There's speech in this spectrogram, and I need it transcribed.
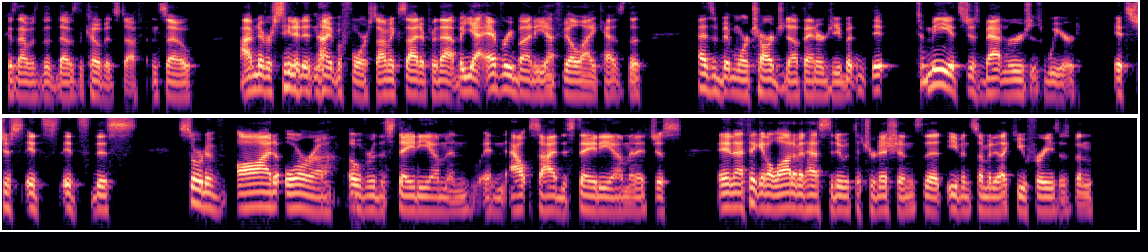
because that was the that was the COVID stuff, and so I've never seen it at night before. So I'm excited for that. But yeah, everybody I feel like has the has a bit more charged up energy. But it to me, it's just Baton Rouge is weird. It's just it's it's this sort of odd aura over the stadium and and outside the stadium, and it's just and I think it, a lot of it has to do with the traditions that even somebody like Hugh Freeze has been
